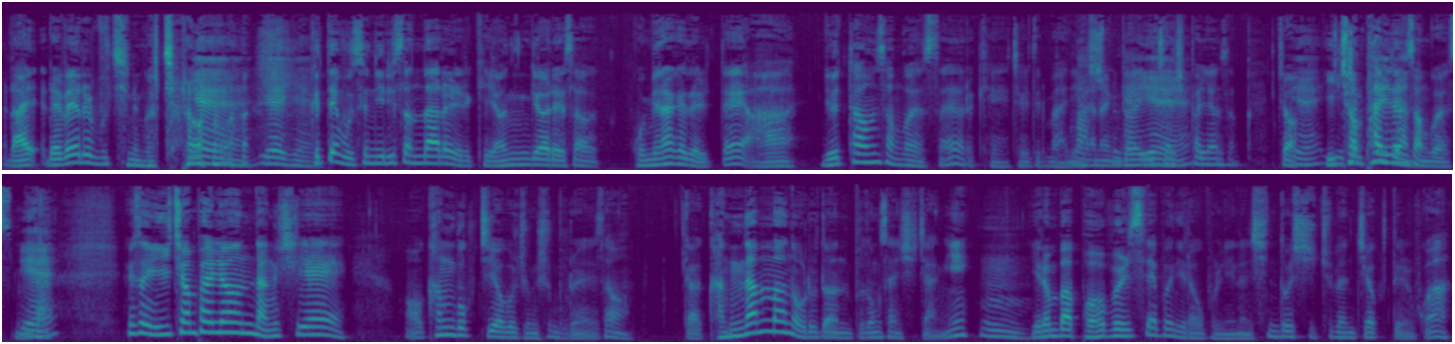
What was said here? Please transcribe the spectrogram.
라- label을 붙이는 것처럼 예, 예, 예. 그때 무슨 일이 있었나를 이렇게 연결해서 고민하게 될 때 아 뉴타운 선거였어요 이렇게 저희들이 많이 맞습니다. 하는 게 예. 2018년 선, 저 예, 2008년 2008년. 선거였습니다. 예. 그래서 2008년 당시에 어, 강북 지역을 중심으로 해서 그러니까 강남만 오르던 부동산 시장이 음. 이른바 버블 세븐이라고 불리는 신도시 주변 지역들과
